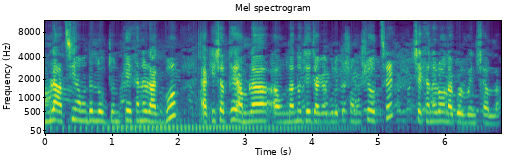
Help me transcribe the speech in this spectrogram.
আমরা আছি আমাদের লোকজনকে এখানে রাখব। একই সাথে আমরা অন্যান্য যে জায়গাগুলোতে সমস্যা হচ্ছে, সেখানে রওনা করব ইনশাল্লাহ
